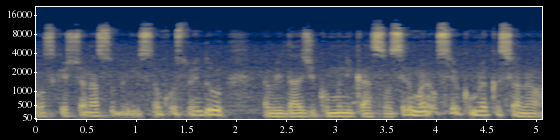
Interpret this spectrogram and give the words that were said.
Bom se questionar sobre isso. Estão construindo habilidade de comunicação. O ser humano é um ser comunicacional.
